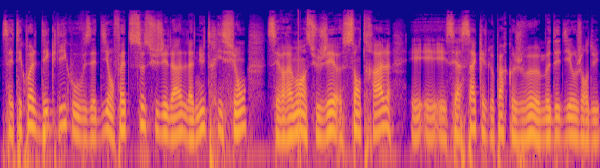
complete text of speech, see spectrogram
Ça a été quoi le déclic où vous vous êtes dit, en fait, ce sujet-là, la nutrition, c'est vraiment un sujet central et, et c'est à ça, quelque part, que je veux me dédier aujourd'hui?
